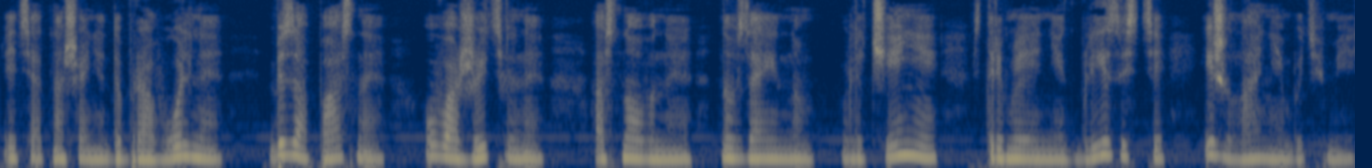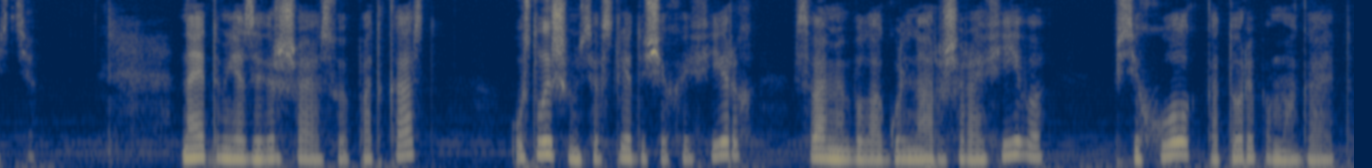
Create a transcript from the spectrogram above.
Эти отношения добровольные, безопасные, уважительные, основанные на взаимном влечении, стремлении к близости и желании быть вместе. На этом я завершаю свой подкаст. Услышимся в следующих эфирах. С вами была Гульнара Шарафиева, психолог, который помогает.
